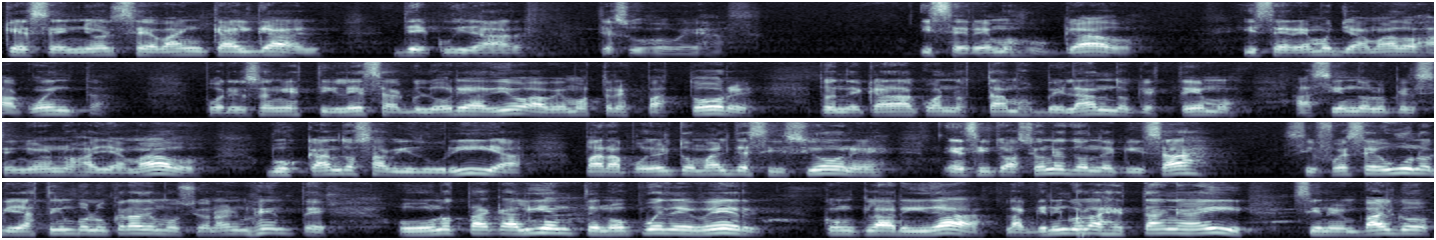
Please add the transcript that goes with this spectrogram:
que el Señor se va a encargar de cuidar de sus ovejas. Y seremos juzgados y seremos llamados a cuenta. Por eso en esta iglesia, gloria a Dios, habemos tres pastores, donde cada cual nos estamos velando que estemos haciendo lo que el Señor nos ha llamado, buscando sabiduría para poder tomar decisiones en situaciones donde quizás si fuese uno que ya está involucrado emocionalmente o uno está caliente, no puede ver con claridad. Las gringolas están ahí, sin embargo,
